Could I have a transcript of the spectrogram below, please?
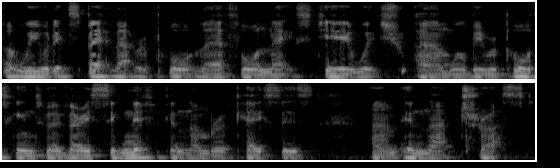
But we would expect that report therefore next year, which um, will be reporting into a very significant number of cases um, in that trust.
